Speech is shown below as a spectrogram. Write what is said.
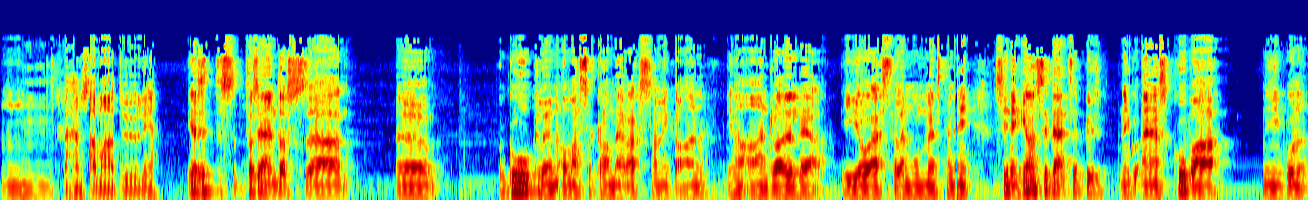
mm. vähän samaa tyyliä. Ja sitten tosiaan tuossa äh, Googlen omassa kamerassa, mikä on ihan Androidille ja iOSlle mun mielestä, niin siinäkin on sitä, että sä pystyt niin ns. kuvaa niin kuin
